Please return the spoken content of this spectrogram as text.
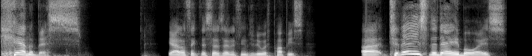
cannabis. Yeah, I don't think this has anything to do with puppies. Uh, today's the day, boys.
